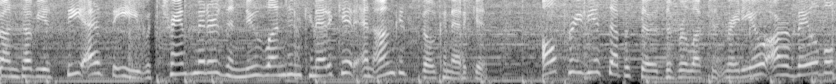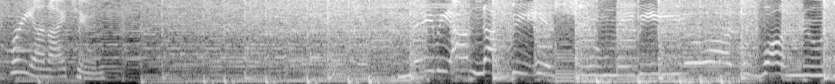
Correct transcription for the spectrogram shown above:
on WCSE with transmitters in New London, Connecticut and Uncasville, Connecticut. All previous episodes of Reluctant Radio are available free on iTunes. Maybe I'm not the issue, maybe you're the one who's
